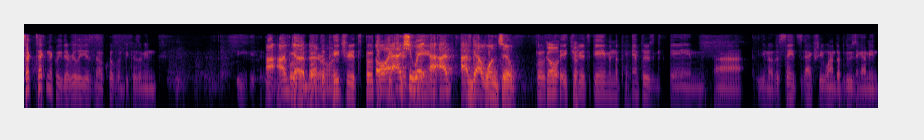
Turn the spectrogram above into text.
Te- technically, there really is no equivalent because I mean, I, have both, got a better both the one. Patriots. Both the Oh, Patriots actually, wait. game- I- I've I've got one too. both Go- the Patriots game and the Panthers game, uh, you know, the Saints actually wound up losing. I mean,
